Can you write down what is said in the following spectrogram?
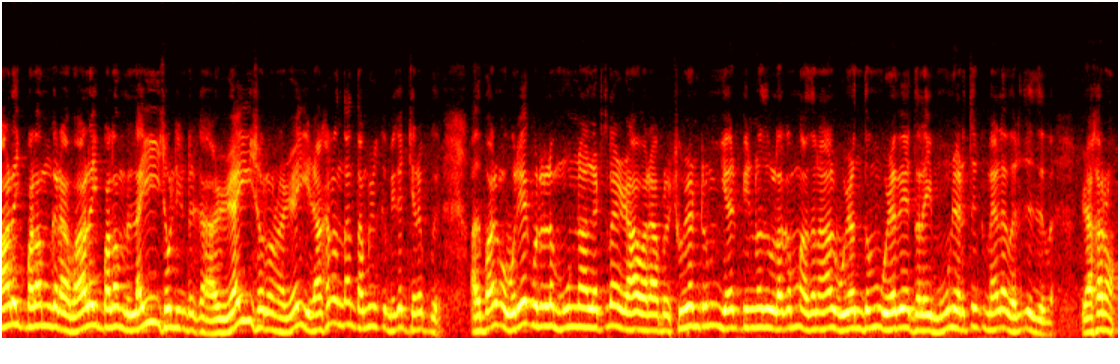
வாழைப்பழம்ங்கிற. வாழைப்பழம் லை சொல்லிட்டு இருக்கா ழை சொல்லணும். ழை ரகரம் தான் தமிழுக்கு மிகச் சிறப்பு. அது பாருங்கள் ஒரே குரலில் மூணு நாலு இடத்துல ழா வரா அப்புறம் சுழன்றும் ஏற்பினது உலகம் அதனால் உழந்தும் உழவே தலை. மூணு இடத்துக்கு மேலே வருது இது. ரகரம்.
